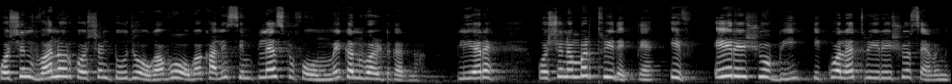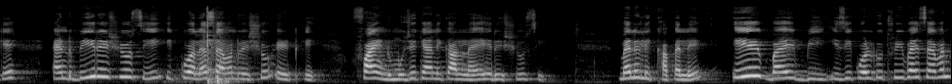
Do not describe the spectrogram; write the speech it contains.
क्वेश्चन वन और क्वेश्चन टू जो होगा, वो होगा खाली सिंपलेस्ट फॉर्म में कन्वर्ट करना। क्लियर है? क्वेश्चन नंबर थ्री देखते हैं। If A ratio B equal है थ्री रेशियो सेवन के and B ratio C equal है सेवन रेशियो एट के। फाइंड मुझे क्या निकालना है ए रेशियो सी मैंने लिखा पहले A by B is equal to three by seven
